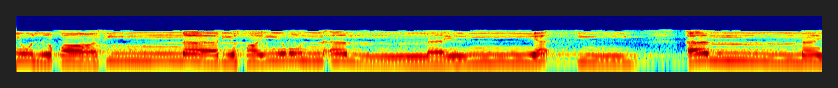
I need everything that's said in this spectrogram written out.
يلقى في النار خير أم من يأتي أم من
